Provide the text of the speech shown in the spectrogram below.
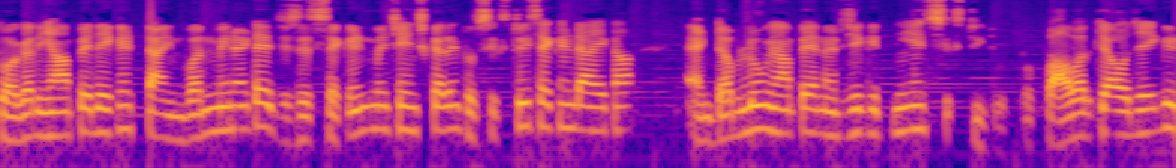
तो अगर यहाँ पे देखें टाइम वन मिनट है, जिसे सेकंड में चेंज करें तो सिक्सटी सेकंड आएगा एंड डब्ल्यू यहाँ पे एनर्जी कितनी है? सिक्सटी टू तो पावर क्या हो जाएगी?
